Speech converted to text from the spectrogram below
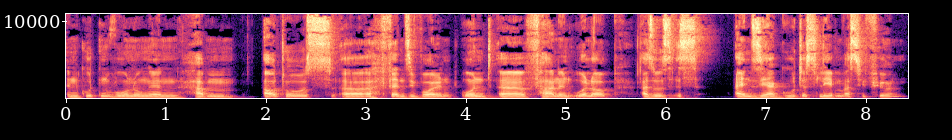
in guten Wohnungen, haben Autos, äh, wenn sie wollen, und äh, fahren in Urlaub. Also es ist ein sehr gutes Leben, was sie führen.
